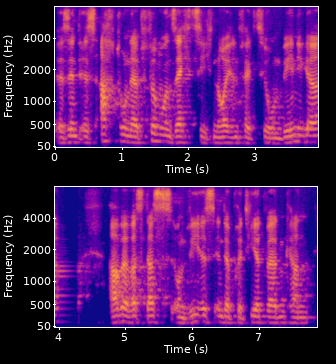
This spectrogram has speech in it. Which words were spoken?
sind es 865 Neuinfektionen weniger. Aber was das und wie es interpretiert werden kann,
